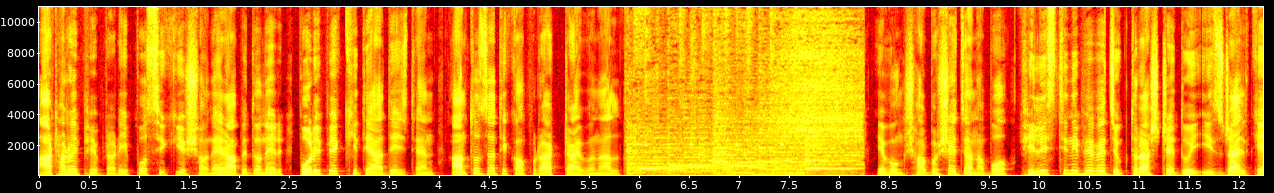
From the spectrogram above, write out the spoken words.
আঠারোই ফেব্রুয়ারি প্রসিকিউশনের আবেদনের পরিপ্রেক্ষিতে আদেশ দেন আন্তর্জাতিক অপরাধ ট্রাইব্যুনাল। এবং সর্বশেষ জানাব, ফিলিস্তিনি ভেবে যুক্তরাষ্ট্রে দুই ইসরায়েলকে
